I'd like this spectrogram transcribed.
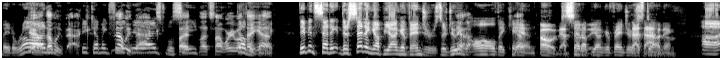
later on. yeah, they'll be back. becoming fully be back. realized. We'll but see. let's not worry They'll about be that yet. back. They've been setting. They're setting up Young Avengers. They're doing Yeah. all they can. oh that's set up Young Avengers. that's down happening Uh,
